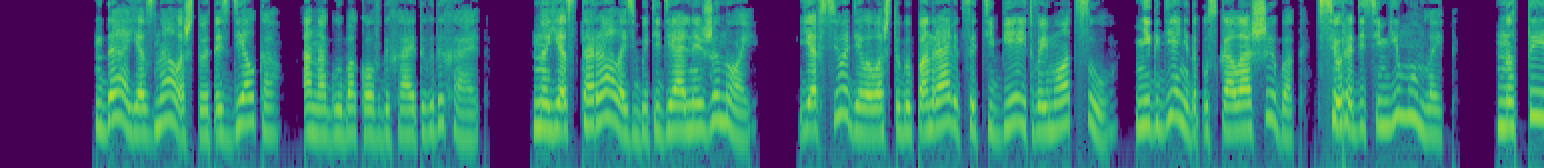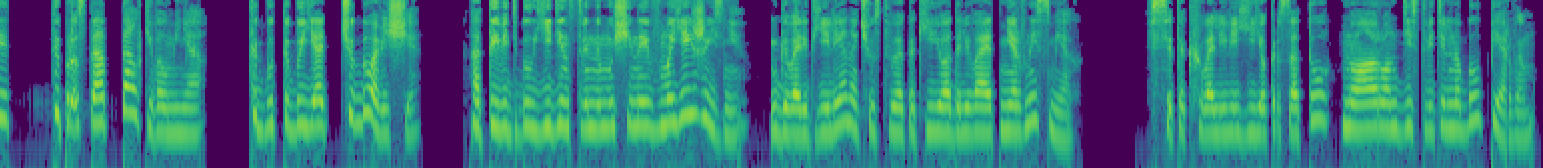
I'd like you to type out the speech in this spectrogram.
Да, я знала, что это сделка. Она глубоко вдыхает и выдыхает. Но я старалась быть идеальной женой. Я все делала, чтобы понравиться тебе и твоему отцу. Нигде не допускала ошибок. Все ради семьи Мунлайт. Но ты... ты просто отталкивал меня. Как будто бы я чудовище. А ты ведь был единственным мужчиной в моей жизни, говорит Елена, чувствуя, как ее одолевает нервный смех. Все так хвалили ее красоту, но Аарон действительно был первым.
